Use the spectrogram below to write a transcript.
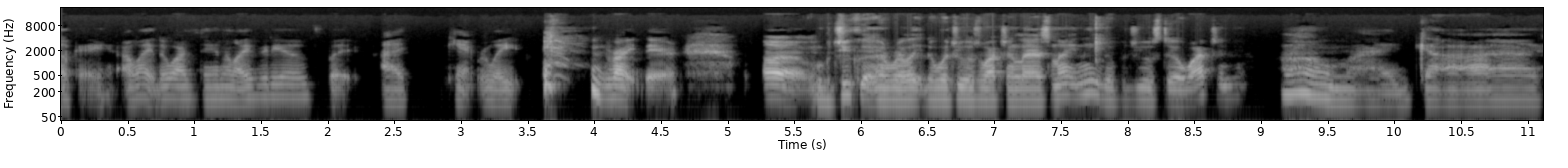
okay." I like to watch day in the life videos, but I can't relate right there. Um, But you couldn't relate to what you was watching last night neither, but you were still watching it. oh my gosh.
